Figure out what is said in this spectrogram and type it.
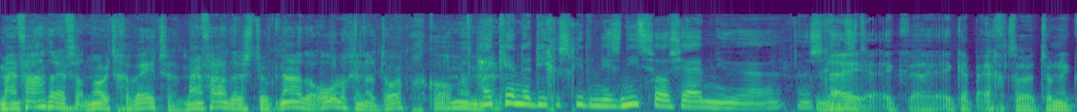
Mijn vader heeft dat nooit geweten. Mijn vader is natuurlijk na de oorlog in het dorp gekomen. Hij kende die geschiedenis niet zoals jij hem nu uh, schetst. Nee, ik, uh, ik heb echt, uh, toen ik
